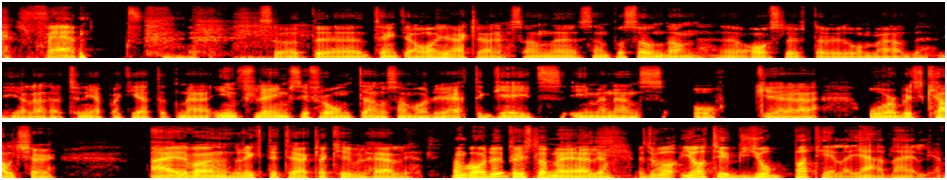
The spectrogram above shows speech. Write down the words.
Fett. Så att, eh, tänkte jag, ja jäklar. Sen, eh, sen på söndagen eh, avslutar vi då med hela det här turnépaketet med In Flames i fronten och sen var det ju At the Gates, Imminence och eh, Orbits Culture. Nej, det var en riktigt jäkla kul helg. Men vad har du pysslat med i helgen? Vet du vad, jag har typ jobbat hela jävla helgen.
